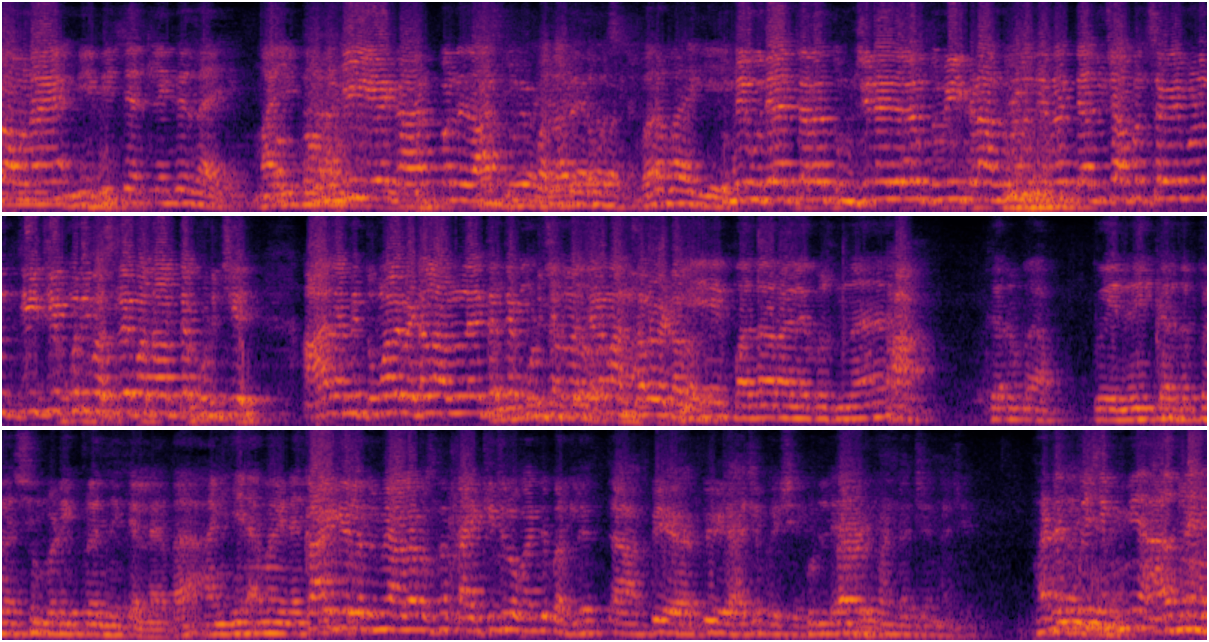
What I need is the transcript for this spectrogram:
भावना मी बी त्यातलेच आहे. माझी तुम्ही एक आहात पण आज तुम्ही पदार्थ बसले. बरोबर आहे की? तुम्ही उद्या त्याला तुमची नाही दिलं तुम्ही इकडे आंदोलन देणार. त्या दिवशी आपण सगळे म्हणून ती जे कोणी बसले पदावर त्या खुर्चीत आज आम्ही तुम्हाला भेटायला आलो नाही तर त्या खुर्चीत बसलेल्या माणसाला भेटायला. पदावर आल्यापासून पहिलेही त्याचा प्रयत्न- शंभर टक्के प्रयत्न केला आता. आणि ह्या महिन्यात काय केलं तुम्ही? आल्यापासून काय किती लोकांचे भरले? ह्याचे पैसे. फंडाचे ह्याचे? फंडाचे पैसे मी आज नाही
